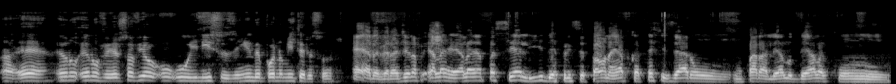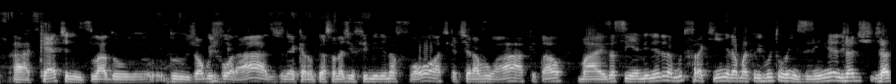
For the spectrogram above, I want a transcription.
Ah, é? Eu não, eu não vejo, só vi o, o iníciozinho e depois não me interessou. É, na verdade, ela, ela, ela é pra ser a líder principal. Na época até fizeram um, um paralelo dela com a Katniss lá dos do Jogos Vorazes, né? Que era um personagem feminina forte, que atirava o arco e tal. Mas assim, a menina era muito fraquinha, era uma atriz muito ruimzinha. Já, já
